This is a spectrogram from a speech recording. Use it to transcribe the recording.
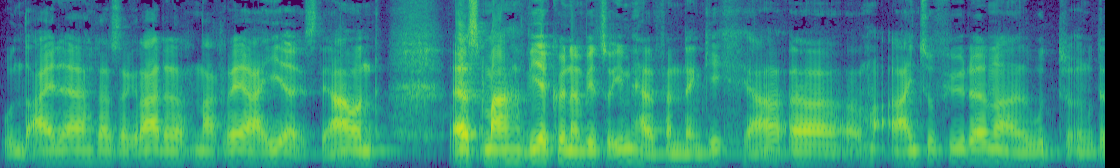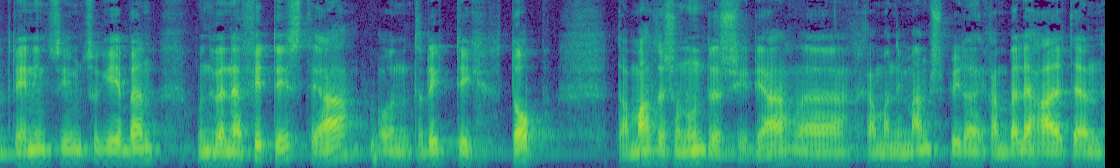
und einer, dass er gerade nach Rea hier ist. Ja, und erstmal, wir können wir zu ihm helfen, denke ich, ja, äh, einzuführen, ein gutes Training zu ihm zu geben. Und wenn er fit ist, ja, und richtig top, da macht er schon einen Unterschied. Ja, äh, kann man im Mann spielen, kann Bälle halten,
